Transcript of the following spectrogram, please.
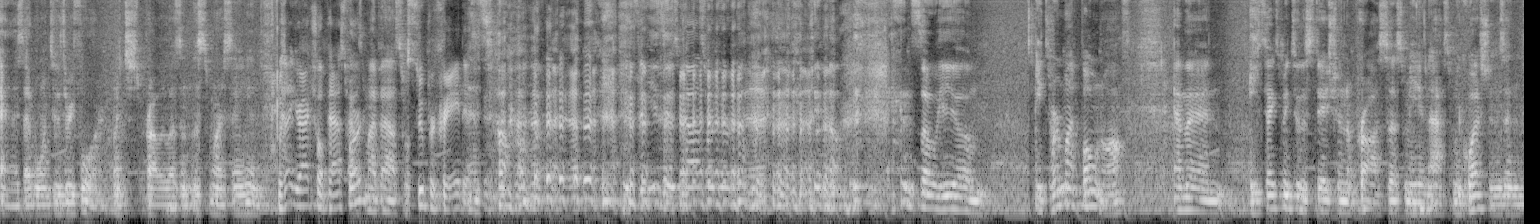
And I said one two three four, which probably wasn't the smartest thing. And Was that your actual password? that's my password. Super creative. And so it's the easiest password. ever. you know? And so he um he turned my phone off, and then he takes me to the station to process me and ask me questions. And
